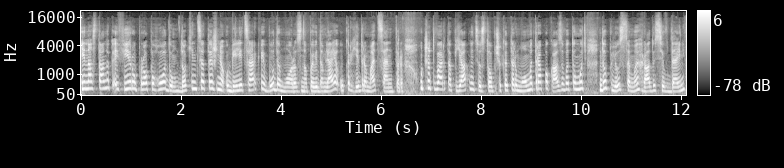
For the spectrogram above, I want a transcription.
І наостанок ефіру про погоду до кінця тижня у Білій церкві буде морозно. Повідомляє Укргідрометцентр. У четвер та п'ятницю стопчики термометра показуватимуть до плюс 7 градусів в день,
